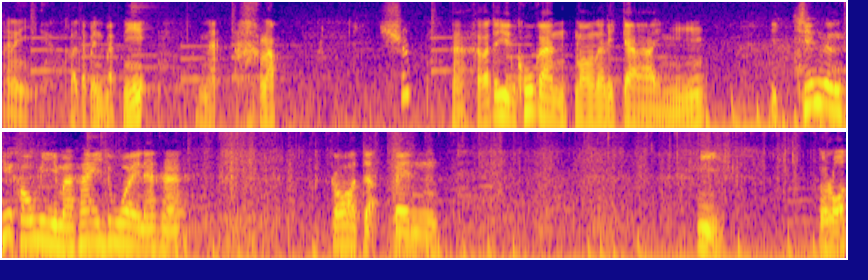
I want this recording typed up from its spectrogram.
อันนี้ก็จะเป็นแบบนี้นะครับชึบอ่าเขาก็จะยืนคู่กันมองนาฬิกาอย่างนี้ อีกชิ้นหนึ่งที่เขามีมาให้ด้วยนะฮะ ก็จะเป็น นี่ ตัวรถ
